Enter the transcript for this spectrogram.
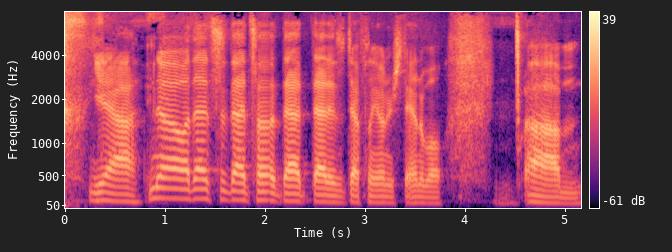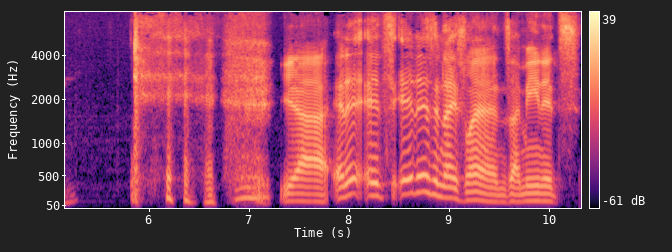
yeah. No, that's that's uh, that that is definitely understandable. Um, yeah, and it, it's it is a nice lens. I mean, it's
